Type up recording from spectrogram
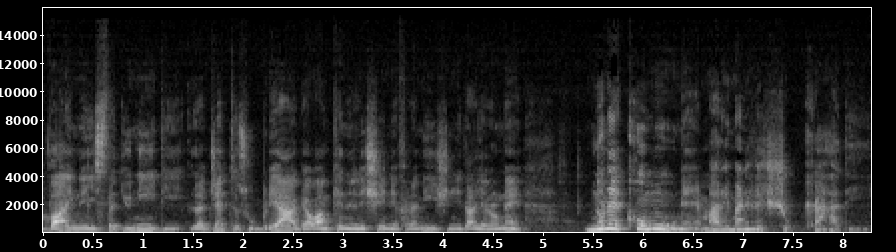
Vai negli Stati Uniti, la gente si ubriaca o anche nelle cene fra amici, in Italia non è, non è comune, ma rimanere scioccati.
